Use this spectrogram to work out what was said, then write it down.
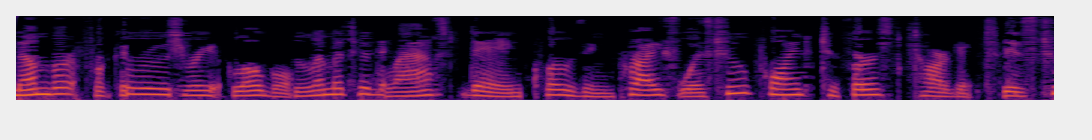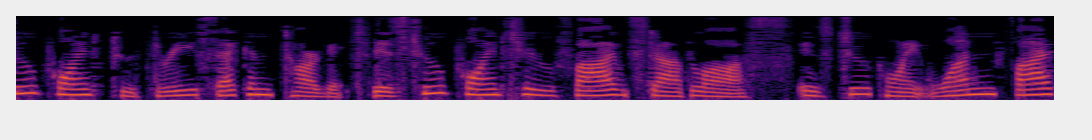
Number for Karuturi Global Limited last day closing price was 2.2 first target is 2.23 second target is 2.25 stop loss is 2.15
